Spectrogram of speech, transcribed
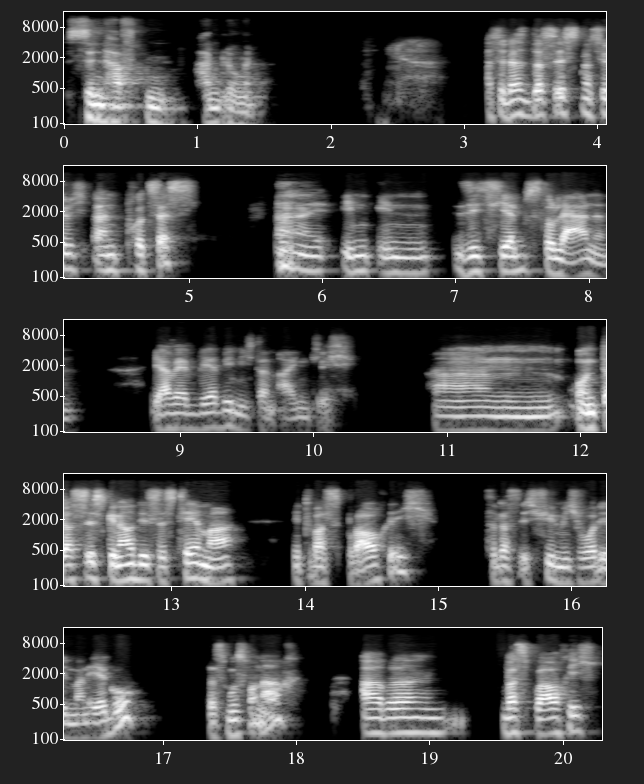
sinnhaften Handlungen? Also das, das ist natürlich ein Prozess, in, in sich selbst zu lernen. Ja, wer, wer bin ich dann eigentlich? Ähm, und das ist genau dieses Thema, mit was brauche ich, sodass ich fühle mich wohl in mein Ego. Das muss man auch. Aber was brauche ich,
